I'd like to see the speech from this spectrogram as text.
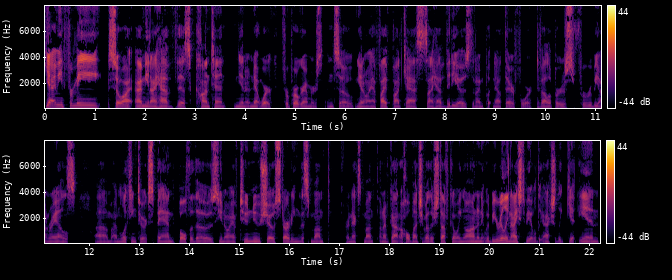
Yeah, I mean, for me, so I, I mean, I have this content, you know, network for programmers. And so, you know, I have five podcasts. I have videos that I'm putting out there for developers for Ruby on Rails. Um, I'm looking to expand both of those. You know, I have two new shows starting this month or next month, and I've got a whole bunch of other stuff going on. And it would be really nice to be able to actually get in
